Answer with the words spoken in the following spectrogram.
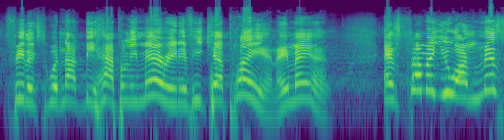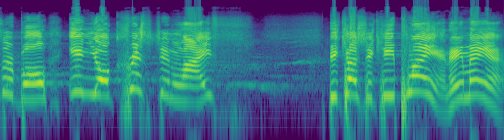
Felix would not be happily married if he kept playing. Amen. And some of you are miserable in your Christian life because you keep playing. Amen.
